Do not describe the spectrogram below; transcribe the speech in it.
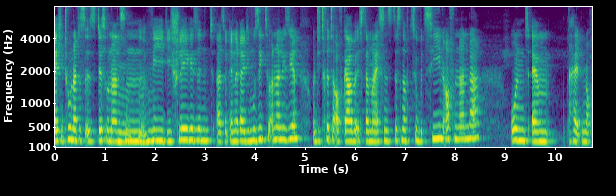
welche Tonart es ist, Dissonanzen, Mhm. wie die Schläge sind, also generell die Musik zu analysieren. Und die dritte Aufgabe ist dann meistens, das noch zu beziehen aufeinander und ähm, halt noch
